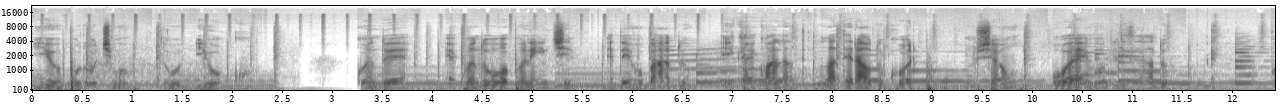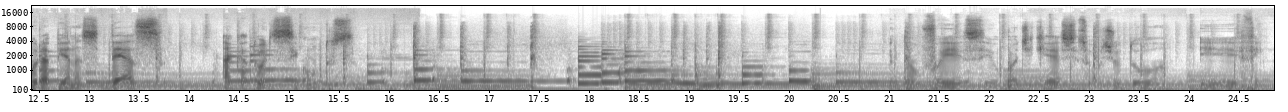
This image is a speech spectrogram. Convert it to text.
E o, por último, o Yuko, quando é, é quando o oponente é derrubado e cai com a lateral do corpo no chão ou é imobilizado por apenas 10 a 14 segundos. Então foi esse o podcast sobre judô e fim.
